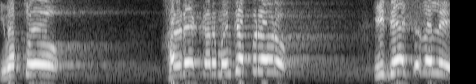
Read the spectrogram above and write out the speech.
ಇವತ್ತು ಹರಡೇಕರ್ ಮಂಜಪ್ಪರವರು ಈ ದೇಶದಲ್ಲಿ,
